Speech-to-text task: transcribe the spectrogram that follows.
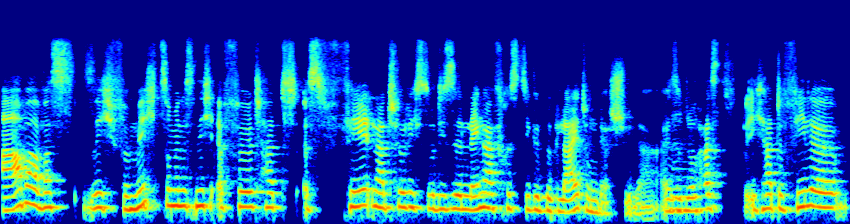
aber was sich für mich zumindest nicht erfüllt hat, es fehlt natürlich so diese längerfristige Begleitung der Schüler. Also mhm. du hast, ich hatte viele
